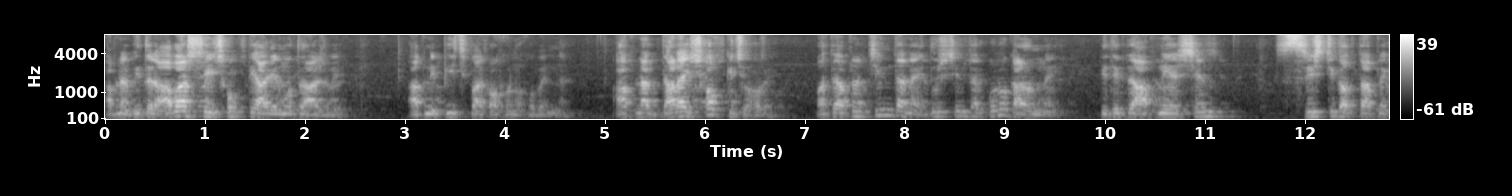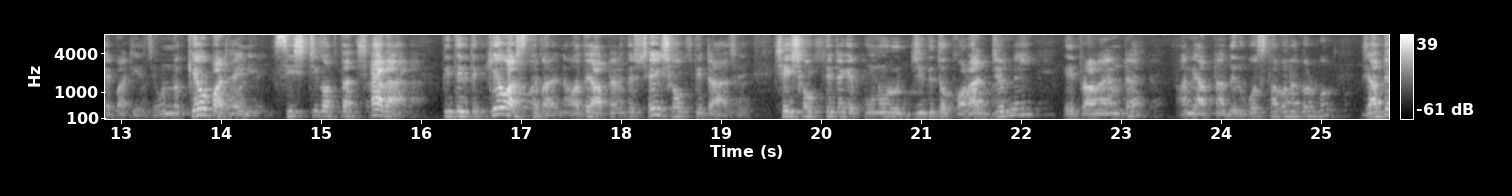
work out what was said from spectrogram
আপনার ভিতরে আবার সেই শক্তি আগের মতো আসবে। আপনি পিছপা কখনো হবেন না। আপনার দ্বারাই সব কিছু হবে। অর্থাৎ আপনার চিন্তা নাই, দুশ্চিন্তার কোনো কারণ নাই। পৃথিবীতে আপনি এসছেন, সৃষ্টিকর্তা আপনাকে পাঠিয়েছে, অন্য কেউ পাঠায়নি। সৃষ্টিকর্তা ছাড়া পৃথিবীতে কেউ আসতে পারে না। অতএব আপনার ভিতরে সেই শক্তিটা আছে। সেই শক্তিটাকে পুনরুজ্জীবিত করার জন্যই এই প্রাণায়ামটা আমি আপনাদের উপস্থাপনা করব। যাতে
